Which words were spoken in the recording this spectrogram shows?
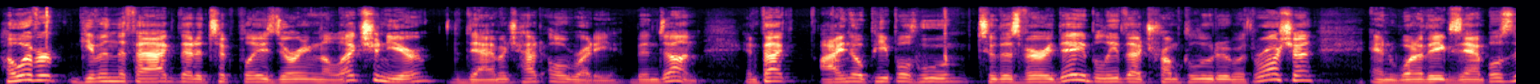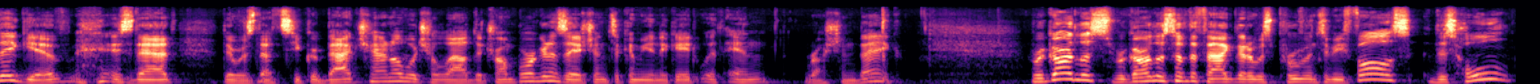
However, given the fact that it took place during an election year, the damage had already been done. In fact, I know people who, to this very day, believe that Trump colluded with Russia, and one of the examples they give is that there was that secret back channel which allowed the Trump organization to communicate with a Russian bank. Regardless, regardless of the fact that it was proven to be false, this whole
